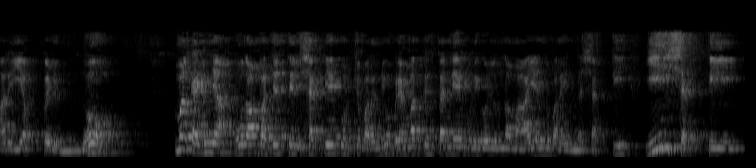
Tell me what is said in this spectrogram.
അറിയപ്പെടുന്നു. നമ്മൾ കഴിഞ്ഞ മൂന്നാം പദ്യത്തിൽ ശക്തിയെക്കുറിച്ച് പറഞ്ഞു. ബ്രഹ്മത്തിൽ തന്നെ കുടികൊള്ളുന്ന മായ എന്ന് പറയുന്ന ശക്തി ഈ ശക്തി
